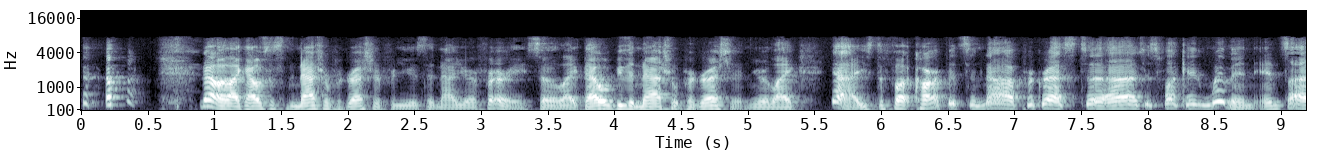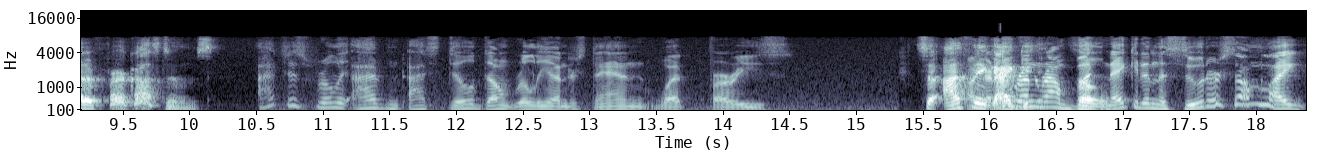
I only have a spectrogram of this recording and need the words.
No, like I was just the natural progression for you is that now you're a furry. So like that would be the natural progression. You're like, yeah, I used to fuck carpets and now I progressed to uh, just fucking women inside of fur costumes. I just really, I, I still don't really understand what furries. So I think are they I running get around so, naked in the suit or something? Like,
